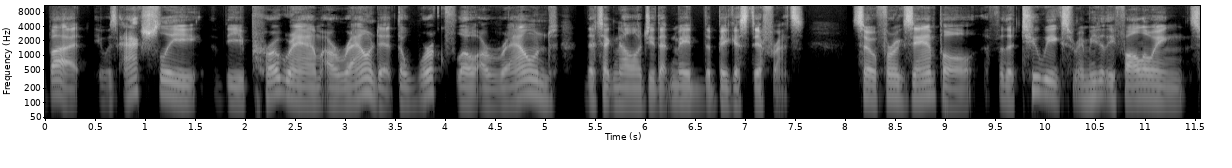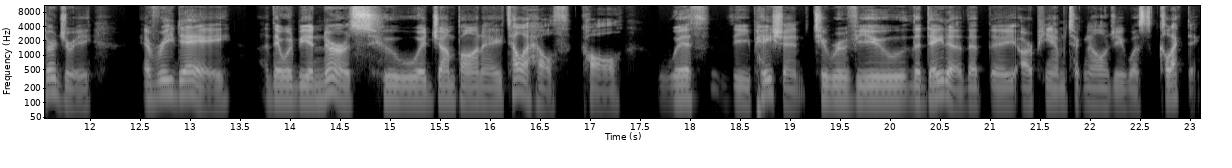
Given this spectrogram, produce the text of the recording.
but it was actually the program around it, the workflow around the technology that made the biggest difference. So, for example, for the two weeks immediately following surgery, every day there would be a nurse who would jump on a telehealth call with the patient to review the data that the RPM technology was collecting.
